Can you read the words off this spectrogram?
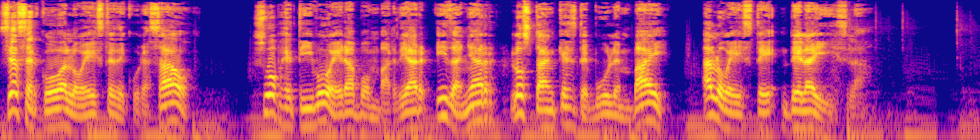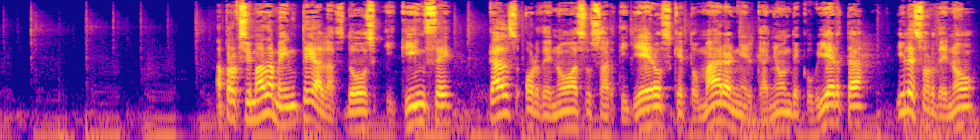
se acercó al oeste de Curazao. Su objetivo era bombardear y dañar los tanques de Bullen Bay, al oeste de la isla. Aproximadamente a las 2 y 15, Cals ordenó a sus artilleros que tomaran el cañón de cubierta y les ordenó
